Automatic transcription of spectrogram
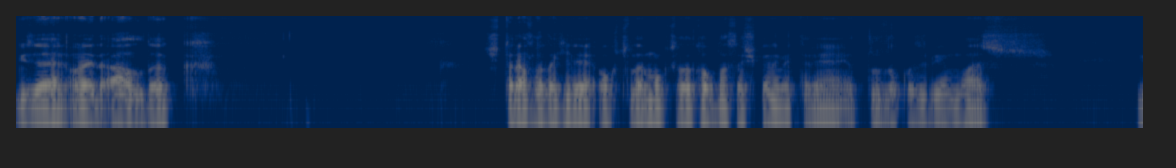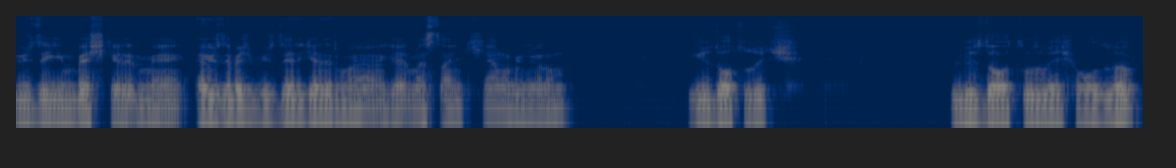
Güzel. Orayı da aldık. Şu taraflardaki okçular mokçular toplasa şu ganimetleri 39 bin var. %25 gelir mi? E, %5, %50 gelir mi? Gelmez sanki ama bilmiyorum. %33 %35 oldu.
